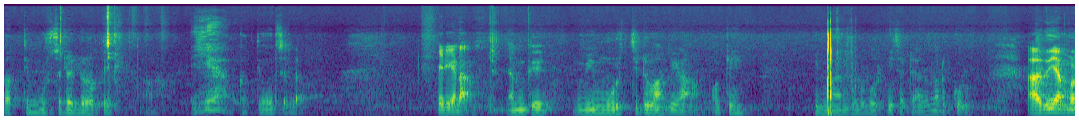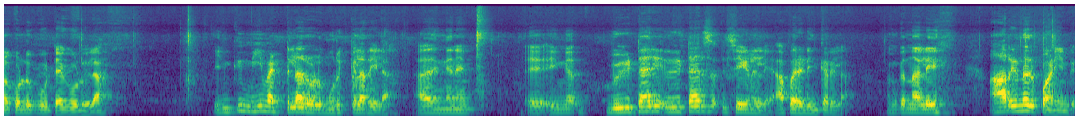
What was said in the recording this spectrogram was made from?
കത്തി മുറിച്ചിട്ടില്ല ഉറപ്പേ. കത്തി മുറിച്ചല്ല പേടിക്കണ്ട. നമുക്ക് മീൻ മുറിച്ചിട്ട് ബാക്കി കാണാം. ഓക്കെ ഇമ്മാനെ കൊണ്ട് മുറിപ്പിച്ചിട്ടെ അത് നടക്കുള്ളൂ. അത് നമ്മളെ കൊണ്ട് കൂട്ടിയാൽ കൂടൂല. എനിക്ക് മീൻ വെട്ടലറിയുള്ളൂ മുറിക്കലറിയില്ല അതിങ്ങനെ ഇങ്ങനെ വീട്ടുകാർ വീട്ടുകാർ ചെയ്യണില്ലേ? ആ പരിപാടി എനിക്കറിയില്ല. നമുക്ക് എന്നാൽ അറിയുന്ന ഒരു പണിയുണ്ട്.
